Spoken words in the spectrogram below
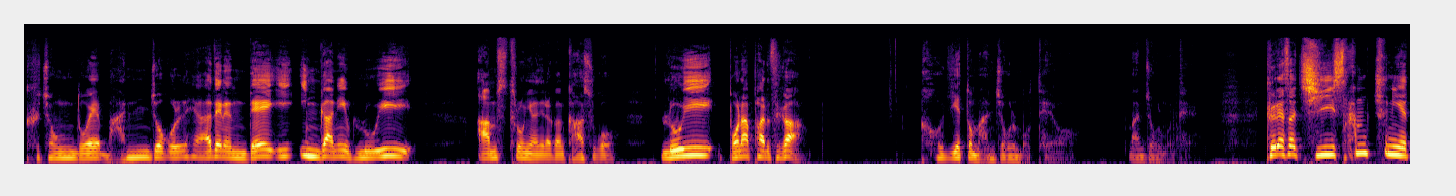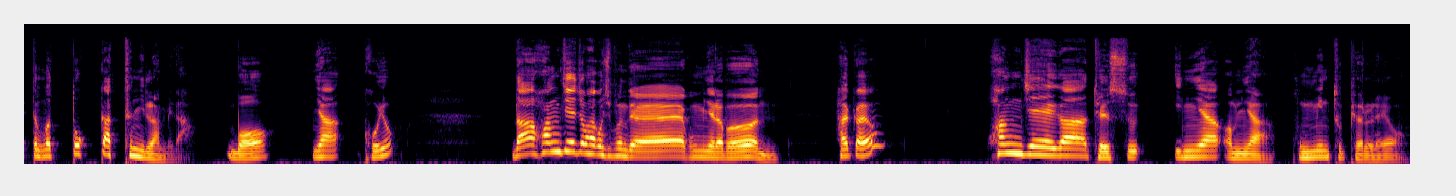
그 정도의 만족을 해야 되는데 이 인간이 루이 암스트롱이 아니라 그건 가수고 루이 보나파르트가 거기에 또 만족을 못해요. 만족을 못해. 그래서 지 삼촌이 했던 것 똑같은 일을 합니다. 뭐냐 고요? 나 황제 좀 하고 싶은데 국민 여러분 할까요? 황제가 될 수 있냐 없냐 국민 투표를 해요.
